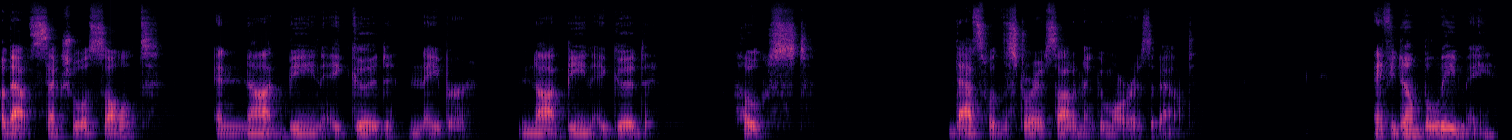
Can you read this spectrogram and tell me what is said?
about sexual assault and not being a good neighbor, not being a good host. That's what the story of Sodom and Gomorrah is about. And if you don't believe me,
